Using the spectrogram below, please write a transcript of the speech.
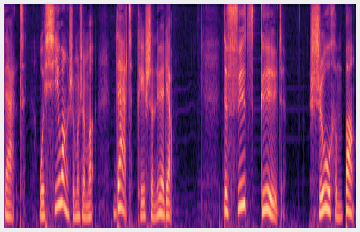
that，我希望什么什么，that 可以省略掉。The food's good，食物很棒。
